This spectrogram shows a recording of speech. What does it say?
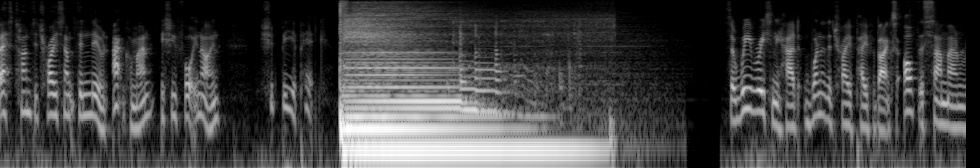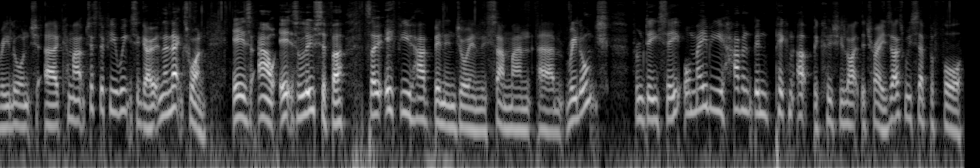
best time to try something new. And Aquaman issue 49 should be your pick. So we recently had one of the trade paperbacks of the Sandman relaunch uh, come out just a few weeks ago, and the next one is out. It's Lucifer. So if you have been enjoying the Sandman um, relaunch from DC, or maybe you haven't been picking up because you like the trades, as we said before,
